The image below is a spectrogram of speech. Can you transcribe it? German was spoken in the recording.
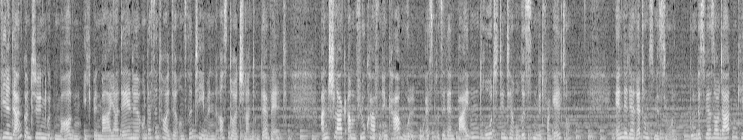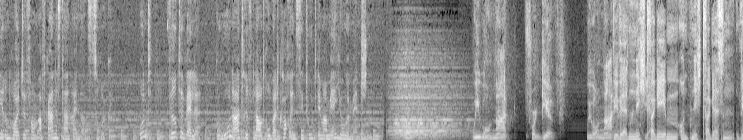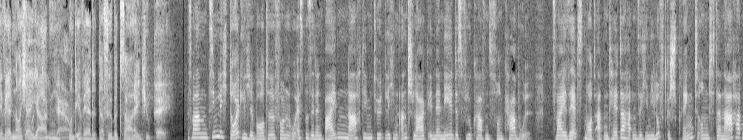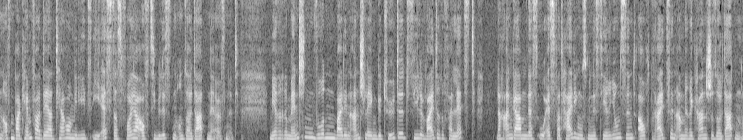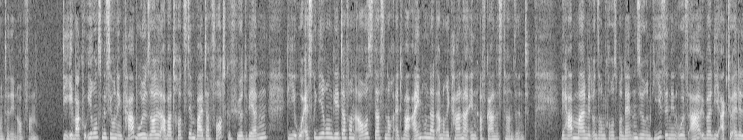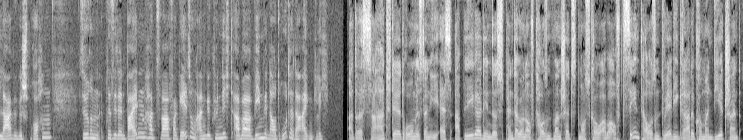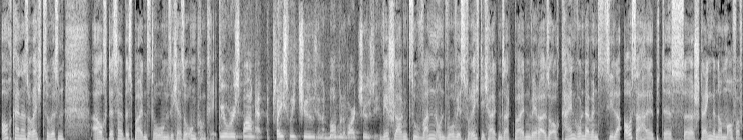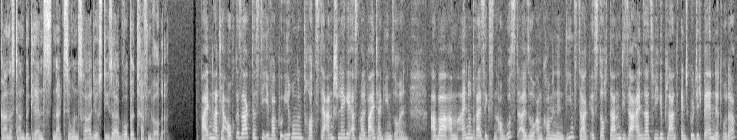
Vielen Dank und schönen guten Morgen. Ich bin Maja Däne und das sind heute unsere Themen aus Deutschland und der Welt. Anschlag am Flughafen in Kabul. US-Präsident Biden droht den Terroristen mit Vergeltung. Ende der Rettungsmission. Bundeswehrsoldaten kehren heute vom Afghanistan-Einsatz zurück. Und vierte Welle. Corona trifft laut Robert Koch Institut immer mehr junge Menschen. We will not forgive. Wir werden nicht vergeben und nicht vergessen. Wir werden euch erjagen und ihr werdet dafür bezahlen. Es waren ziemlich deutliche Worte von US-Präsident Biden nach dem tödlichen Anschlag in der Nähe des Flughafens von Kabul. Zwei Selbstmordattentäter hatten sich in die Luft gesprengt und danach hatten offenbar Kämpfer der Terrormiliz IS das Feuer auf Zivilisten und Soldaten eröffnet. Mehrere Menschen wurden bei den Anschlägen getötet, viele weitere verletzt. Nach Angaben des US-Verteidigungsministeriums sind auch 13 amerikanische Soldaten unter den Opfern. Die Evakuierungsmission in Kabul soll aber trotzdem weiter fortgeführt werden. Die US-Regierung geht davon aus, dass noch etwa 100 Amerikaner in Afghanistan sind. Wir haben mal mit unserem Korrespondenten Sören Gies in den USA über die aktuelle Lage gesprochen. Sören, Präsident Biden hat zwar Vergeltung angekündigt, aber wem genau droht er da eigentlich? Adressat der Drohung ist ein IS-Ableger, den das Pentagon auf 1000 Mann schätzt, Moskau aber auf 10.000. Wer die gerade kommandiert, scheint auch keiner so recht zu wissen. Auch deshalb ist Bidens Drohung sicher so unkonkret. Wir schlagen zu, wann und wo wir es für richtig halten, sagt Biden. Wäre also auch kein Wunder, wenn es Ziele außerhalb des äh, streng genommen auf Afghanistan begrenzten Aktionsradius dieser Gruppe treffen würde. Biden hat ja auch gesagt, dass die Evakuierungen trotz der Anschläge erstmal weitergehen sollen. Aber am 31. August, also am kommenden Dienstag, ist doch dann dieser Einsatz wie geplant endgültig beendet, oder?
